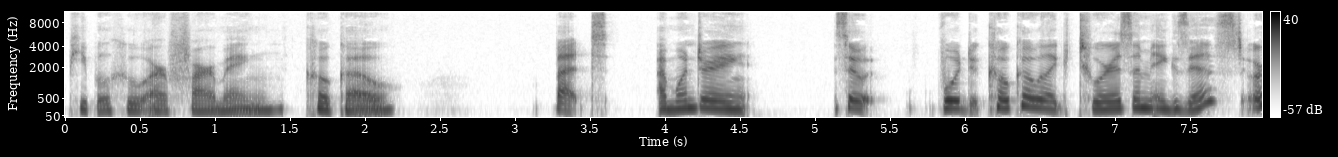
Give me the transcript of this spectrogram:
people who are farming cocoa. But I'm wondering so would cocoa like tourism exist? Or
